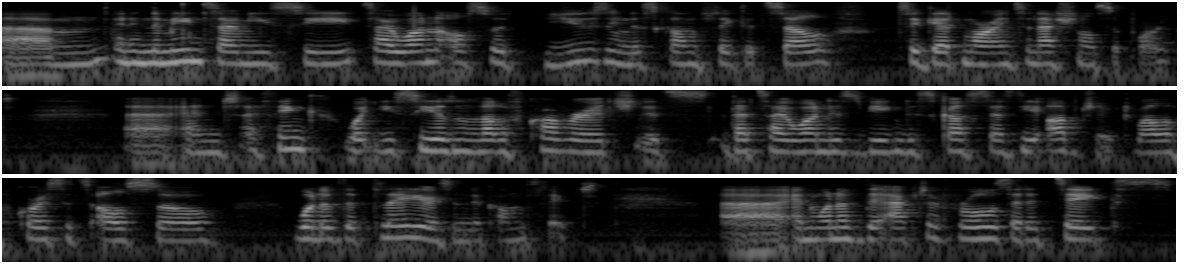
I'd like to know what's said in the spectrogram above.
Um, and in the meantime, you see Taiwan also using this conflict itself to get more international support. Uh, and I think what you see in a lot of coverage is that Taiwan is being discussed as the object, while of course it's also one of the players in the conflict. Uh, and one of the active roles that it takes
